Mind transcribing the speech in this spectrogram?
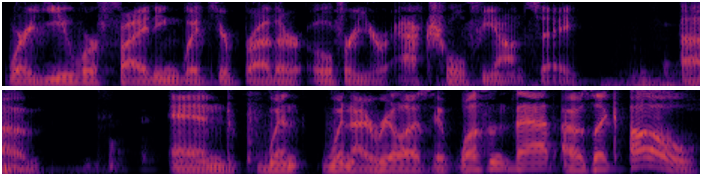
where you were fighting with your brother over your actual fiance. Um, and when when I realized it wasn't that, I was like, "Oh,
